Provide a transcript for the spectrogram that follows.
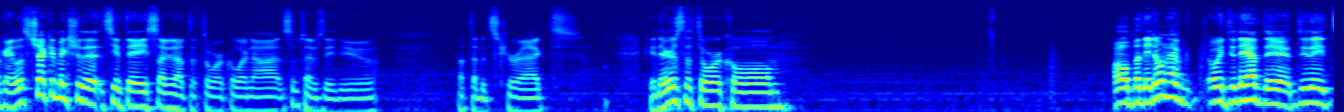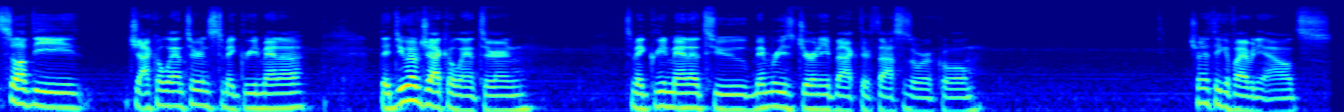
Okay, let's check and make sure that see if they cited out the Thoracle or not. Sometimes they do. Not that it's correct. Okay, there's the Thoracle. Oh, but they don't have. Oh wait, do they have the? Do they still have the jack o' lanterns to make green mana? They do have jack o' lantern to make green mana to Memory's Journey back their Thassa's Oracle. I'm trying to think if I have any outs.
